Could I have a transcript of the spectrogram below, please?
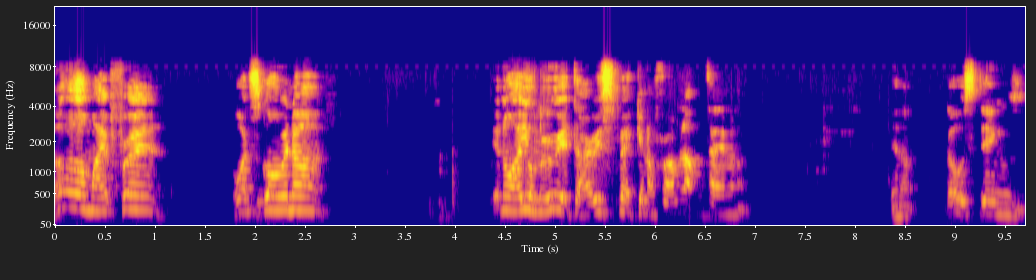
Oh, my friend, what's going on? You know, I you rate I respect, you know, from a long time, you know. You know, those things,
